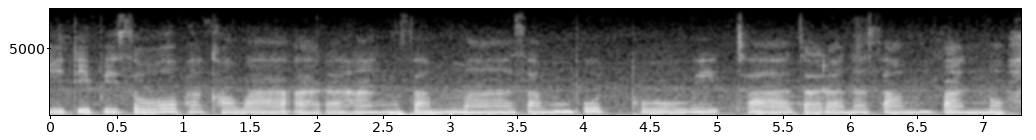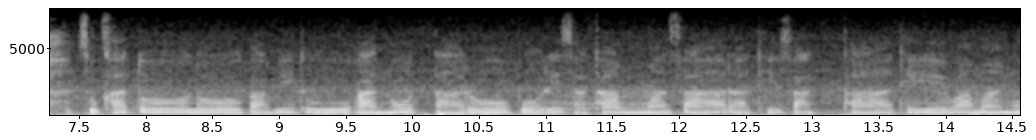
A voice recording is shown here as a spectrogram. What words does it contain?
อิติปิโสภะคะวาอะระหังสัมมาสัมพุทโธวิชาจารณสัมปันโน สุขโตโลกวิทูอนุตตโรโปริสธรรมสารทิสัทธาเทวมนุ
